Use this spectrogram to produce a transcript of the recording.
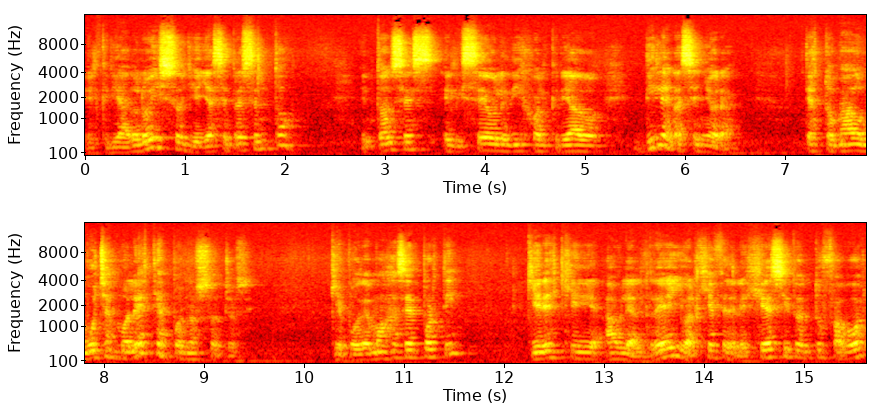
El criado lo hizo y ella se presentó. Entonces Eliseo le dijo al criado, dile a la señora, te has tomado muchas molestias por nosotros. ¿Qué podemos hacer por ti? ¿Quieres que hable al rey o al jefe del ejército en tu favor?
